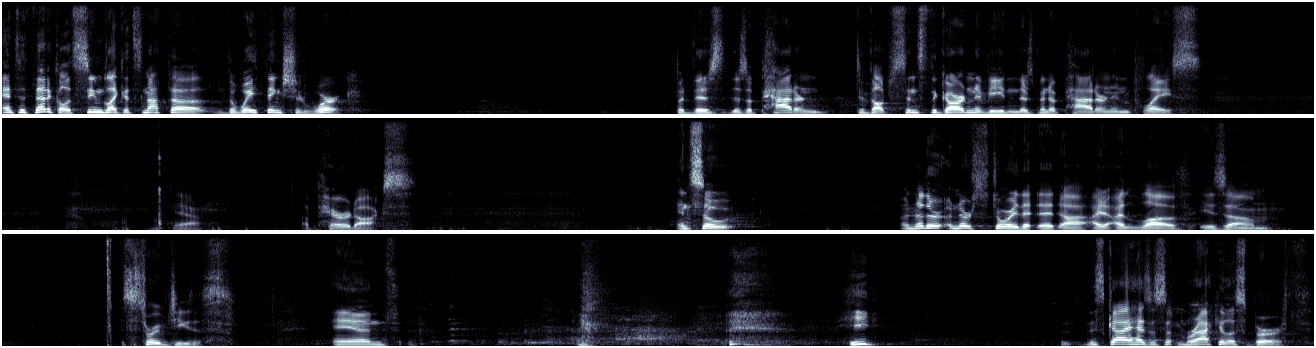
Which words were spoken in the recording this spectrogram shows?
antithetical. It seems like it's not the, the way things should work. But there's, there's a pattern developed since the Garden of Eden. There's been a pattern in place. Yeah, a paradox. And so, another, another story that, that uh, I, I, love is um, the story of Jesus. And he, this guy has this miraculous birth.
